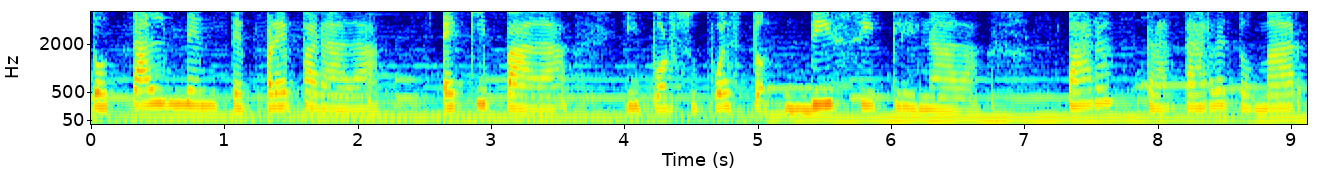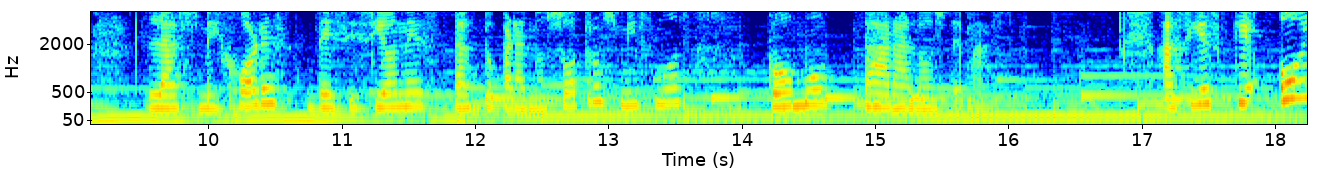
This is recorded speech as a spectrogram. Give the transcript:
totalmente preparada, equipada y por supuesto disciplinada para tratar de tomar las mejores decisiones tanto para nosotros mismos como para los demás. Así es que hoy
